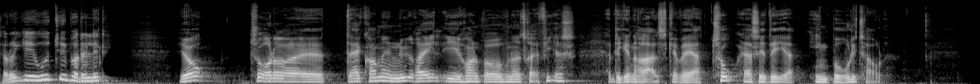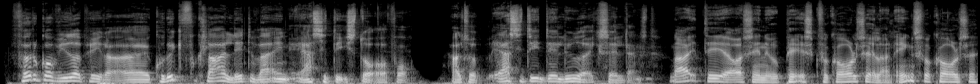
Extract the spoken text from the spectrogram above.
Kan du ikke uddybe det lidt? Jo, tror du, øh, der er kommet en ny regel i håndbog 183, at det generelt skal være to RCD'er i en boligtavle. Før du går videre, Peter, øh, kunne du ikke forklare lidt, hvad en RCD står for? Altså RCD, det lyder ikke selv dansk. Nej, det er også en europæisk forkortelse eller en engelsk forkortelse.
